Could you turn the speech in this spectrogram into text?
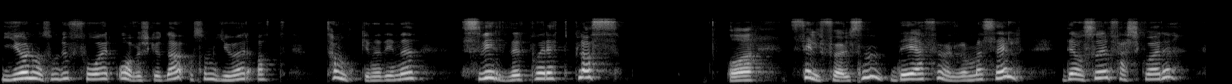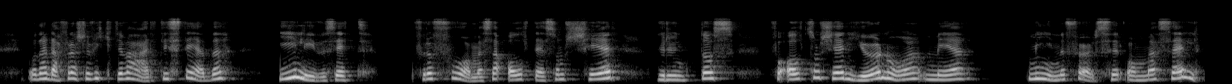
Gjør noe som du får overskudd av, og som gjør at tankene dine svirrer på rett plass. Og selvfølelsen, det jeg føler om meg selv, det er også en ferskvare. Og det er derfor det er så viktig å være til stede i livet sitt. For å få med seg alt det som skjer rundt oss. For alt som skjer, gjør noe med mine følelser om meg selv.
